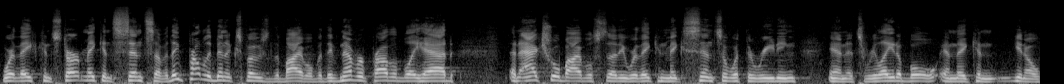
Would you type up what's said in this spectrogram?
where they can start making sense of it. They've probably been exposed to the Bible, but they've never probably had an actual Bible study where they can make sense of what they're reading and it's relatable and they can, you know,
